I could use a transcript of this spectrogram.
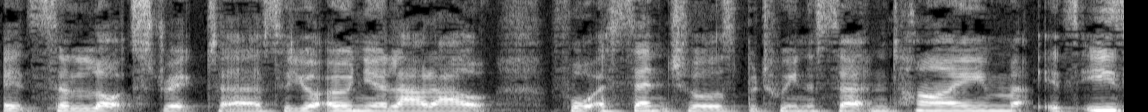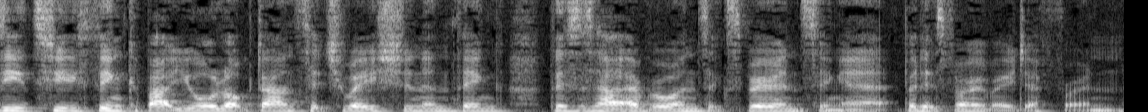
It's a lot stricter. So you're only allowed out for essentials between a certain time. It's easy to think about your lockdown situation and think this is how everyone's experiencing it, but it's very, very different.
